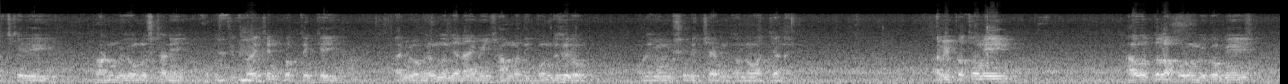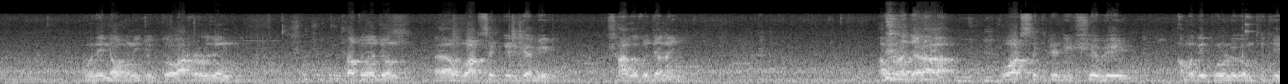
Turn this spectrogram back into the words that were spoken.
আজকের এই প্রারম্ভিক অনুষ্ঠানে উপস্থিত হয়েছেন প্রত্যেককেই। আমি অভিনন্দন জানাই, আমি সাংবাদিক বন্ধুদেরও অনেক অনেক শুভেচ্ছা এবং ধন্যবাদ জানাই। আমি প্রথমেই আগরতলা পৌর নিগমে আমাদের নবনিযুক্ত আঠারো জন, সতেরো জন ওয়ার্ড সেক্রেটারিকে আমি স্বাগত জানাই। আপনারা যারা ওয়ার্ড সেক্রেটারি হিসেবে আমাদের পৌর নিগম থেকে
